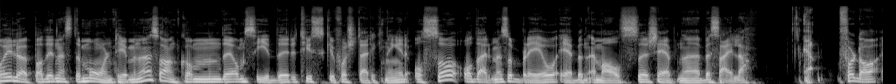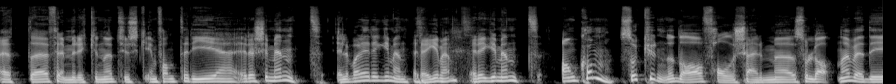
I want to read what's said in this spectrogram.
Og I løpet av de neste morgentimene så ankom det omsider tyske forsterkninger også, og dermed så ble jo Eben Emals skjebne besegla. Ja, For da et eh, fremrykkende tysk infanteriregiment, eller var det regiment? Regiment. regiment ankom, så kunne da fallskjermsoldatene ved de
